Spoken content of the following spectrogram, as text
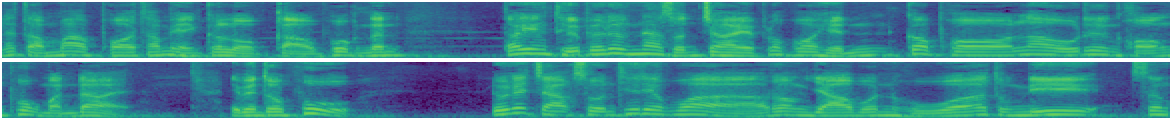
และต่ำมากพอทำให้เห็นกะโหลกเก่าพวกนั้น แต่ยังถือเป็นเรื่องน่าสนใจ เพราะพอเห็นก็พอเล่าเรื่องของพวกมันได้นี่เป็นตัวผู้ดูได้จากส่วนที่เรียกว่าร่องยาวบนหัวตรงนี้ซึ่ง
